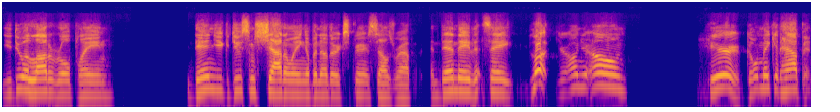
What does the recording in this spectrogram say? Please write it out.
you do a lot of role playing, then you could do some shadowing of another experienced sales rep. And then they say, look, you're on your own. Here, go make it happen.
